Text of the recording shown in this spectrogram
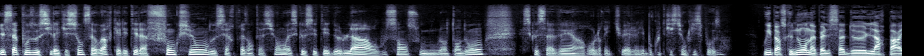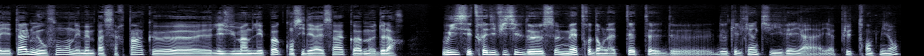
Et ça pose aussi la question de savoir quelle était la fonction de ces représentations. Est-ce que c'était de l'art au sens où nous l'entendons? Est-ce que ça avait un rôle rituel? Il y a beaucoup de questions qui se posent. Oui, parce que nous, on appelle ça de l'art pariétal, mais au fond, on n'est même pas certain que euh, les humains de l'époque considéraient ça comme de l'art. Oui, c'est très difficile de se mettre dans la tête de, quelqu'un qui vivait il y, a, plus de 30 000 ans.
